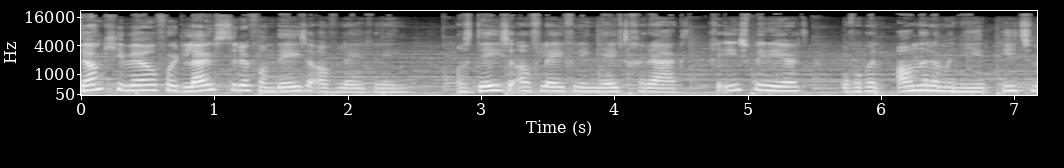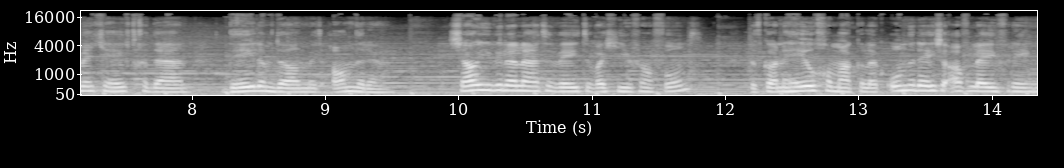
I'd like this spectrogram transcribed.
Dankjewel voor het luisteren van deze aflevering. Als deze aflevering je heeft geraakt, geïnspireerd of op een andere manier iets met je heeft gedaan, deel hem dan met anderen. Zou je willen laten weten wat je hiervan vond? Dat kan heel gemakkelijk onder deze aflevering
